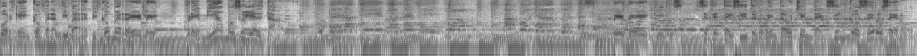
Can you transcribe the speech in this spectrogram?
Porque en Cooperativa Reficom RL premiamos su lealtad. Cooperativa Reficom, apoyando el desarrollo. PBX 7790 8500.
